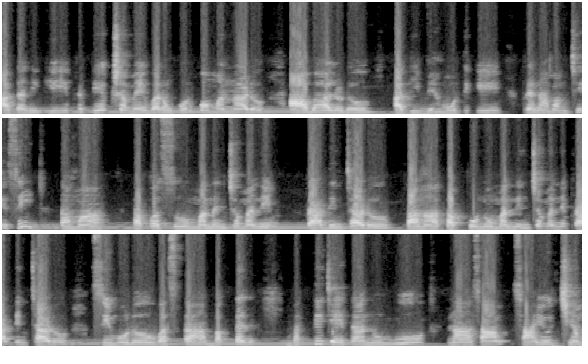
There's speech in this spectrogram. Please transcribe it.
అతనికి ప్రత్యక్షమై వరం కోరుకోమన్నాడు. ఆ బాలుడు ఆ దివ్యమూర్తికి ప్రణామం చేసి తమ తపస్సు మన్నించమని ప్రార్థించాడు. తన తప్పును మన్నించమని ప్రార్థించాడు. శివుడు వస్తా భక్త భక్తి చేత నువ్వు నా సా సాయుధ్యం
